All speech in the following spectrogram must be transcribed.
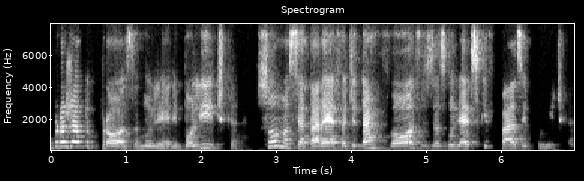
o projeto Prosa, Mulher e Política soma-se à tarefa de dar vozes às mulheres que fazem política.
